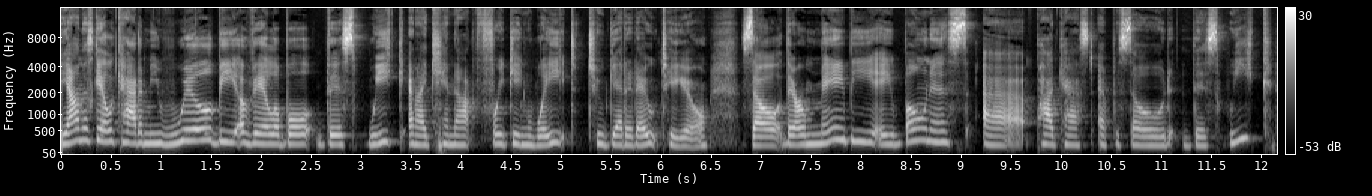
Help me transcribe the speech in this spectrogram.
Beyond the Scale Academy will be available this week, and I cannot freaking wait to get it out to you. So, there may be a bonus uh, podcast episode this week,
